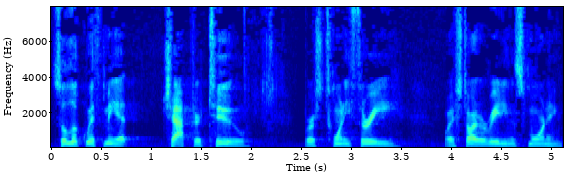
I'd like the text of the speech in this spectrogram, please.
So, look with me at chapter 2, verse 23, where I started reading this morning.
